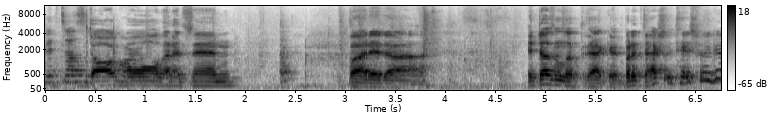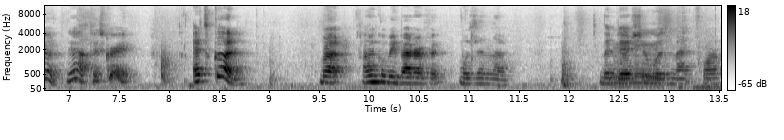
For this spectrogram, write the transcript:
It does dog bowl that it's in, but it uh, it doesn't look that good. But it actually tastes really good. Yeah. it tastes great. It's good, but I think it would be better if it was in the the dish Mm-hmm. it was meant for.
